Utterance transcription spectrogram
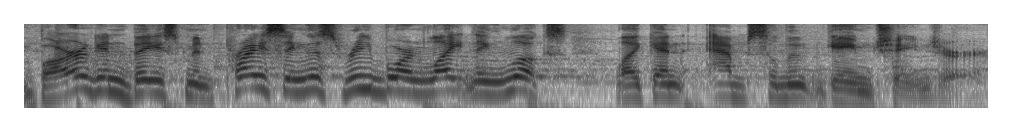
bargain basement pricing, this reborn Lightning looks like an absolute game changer.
